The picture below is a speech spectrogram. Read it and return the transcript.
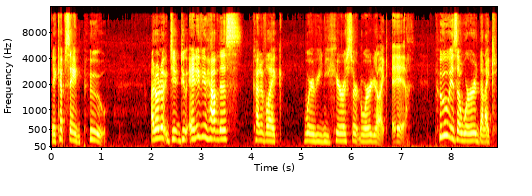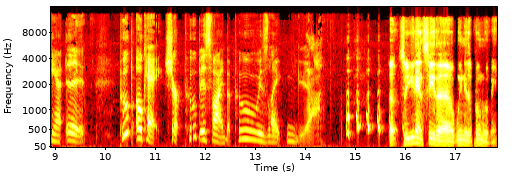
They kept saying poo. I don't know. Do, do any of you have this kind of like where when you hear a certain word, you're like, ugh. Poo is a word that I can't. Ugh. Poop, okay. Sure. Poop is fine. But poo is like, yeah. So, so you didn't see the Winnie the Pooh movie?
